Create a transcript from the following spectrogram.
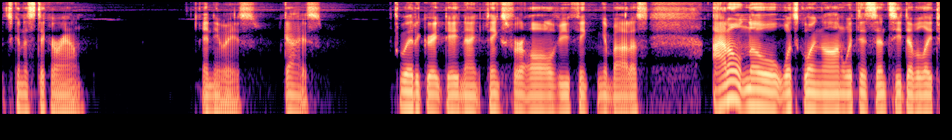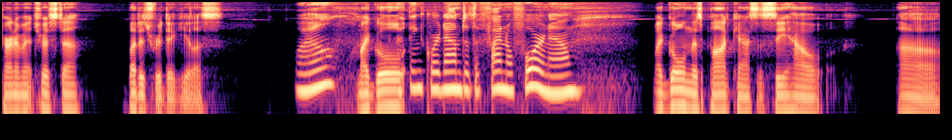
it's gonna stick around. Anyways, guys, we had a great date night. Thanks for all of you thinking about us. I don't know what's going on with this NCAA tournament, Trista, but it's ridiculous. Well, My goal. I think we're down to the final four now. my goal in this podcast is to see how uh,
